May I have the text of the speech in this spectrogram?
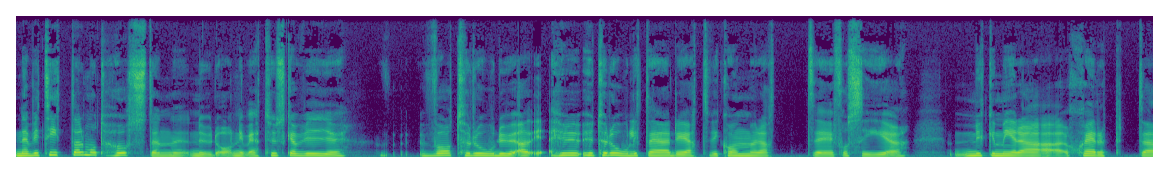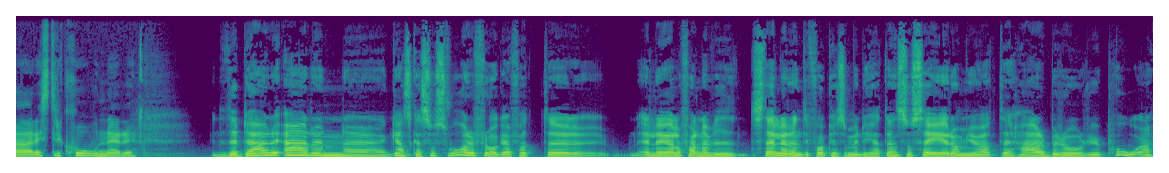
När vi tittar mot hösten nu då, ni vet, hur ska vi... Vad tror du, hur, hur troligt är det att vi kommer att få se mycket mera skärpta restriktioner? Det där är en uh, ganska så svår fråga för att, uh, eller i alla fall när vi ställer den till Folkhälsomyndigheten så säger de ju att det här beror ju på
